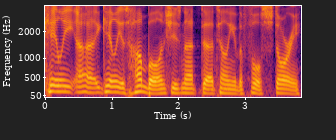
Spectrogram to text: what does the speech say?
Kaylie, uh, Kaylie is humble, and she's not uh, telling you the full story.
